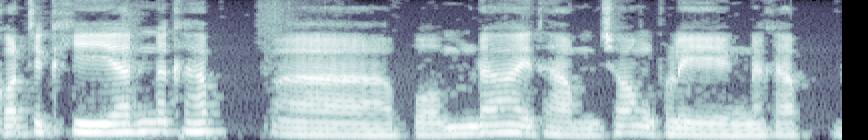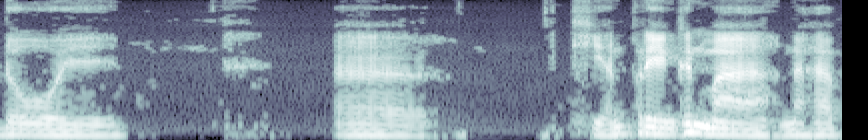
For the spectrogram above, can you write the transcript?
ก่อนจะเขียนนะครับผมได้ทำช่องเพลงนะครับ โดยเเขียนเพลงขึ้นมานะครับ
